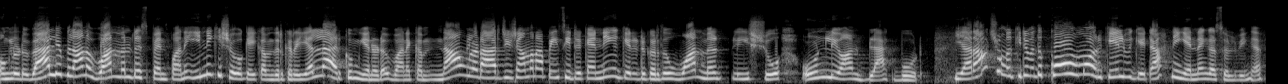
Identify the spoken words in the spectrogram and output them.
உங்களோட வேல்யூபிளான one minute spend பண்ணி இன்னைக்கு ஷோ கேட்க வந்திருக்கிற எல்லாருக்கும் என்னோட வணக்கம். நான் உங்களோட ஆர்ஜி சந்தனா பேசிகிட்டு இருக்கேன். நீங்கள் கேட்டுட்டு இருக்கிறது one minute please show only on black board யாராச்சும் உங்ககிட்ட வந்து கோவமாக ஒரு கேள்வி கேட்டால் நீங்கள் என்னங்க சொல்வீங்க?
